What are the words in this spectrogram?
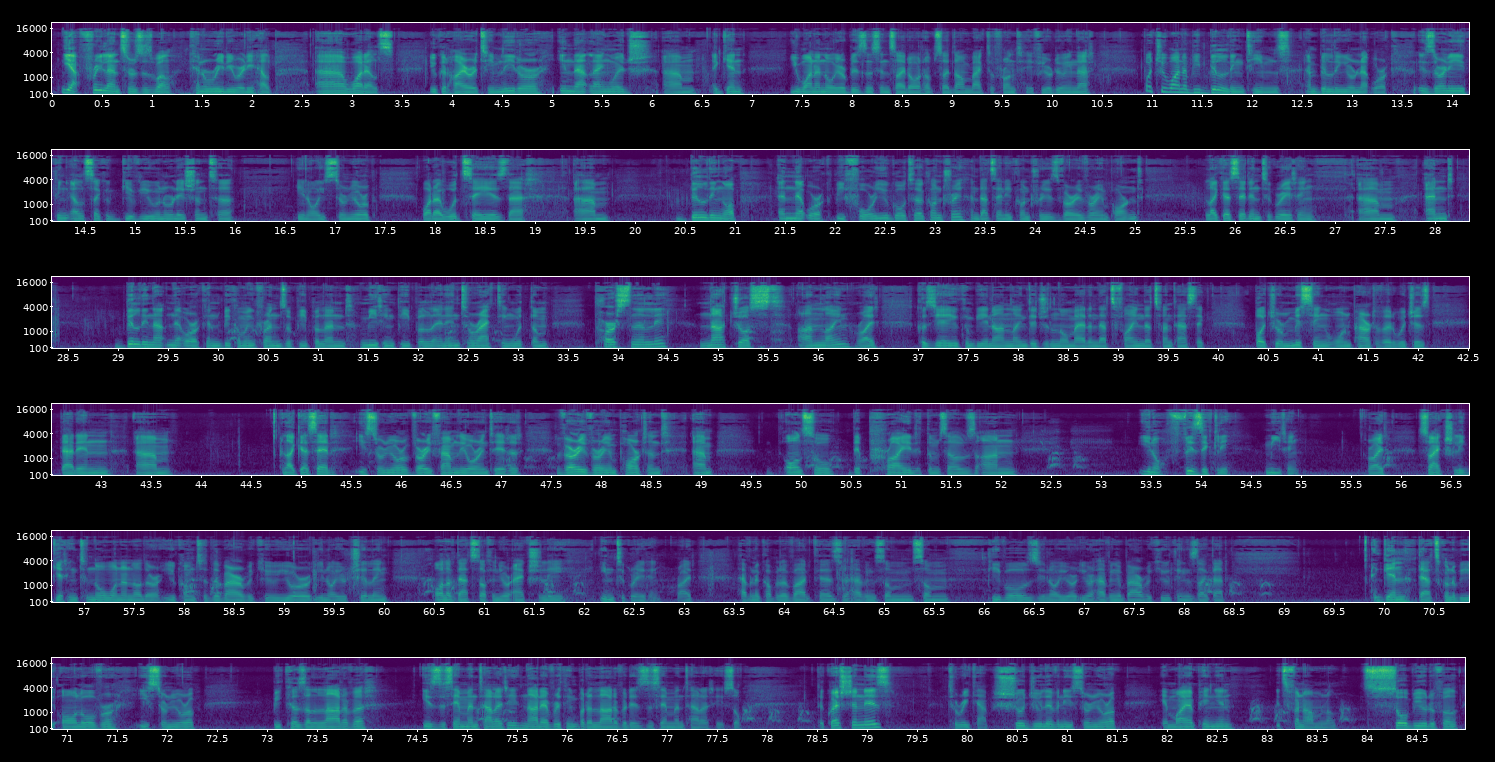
yeah, freelancers as well can really, really help. Uh, what else? You could hire a team leader in that language. Um, again, you want to know your business inside out, upside down, back to front if you're doing that. But you want to be building teams and building your network. Is there anything else I could give you in relation to, you know, Eastern Europe? What I would say is that um, building up a network before you go to a country, and that's any country, is very, very important. Like I said, integrating um, and building that network and becoming friends with people and meeting people and interacting with them personally, not just online, right? Because, yeah, you can be an online digital nomad and that's fine, that's fantastic. But you're missing one part of it, which is that in, um, like I said, Eastern Europe, very family orientated, very, very important. Um, also, they pride themselves on, you know, physically meeting, right? So actually getting to know one another. You come to the barbecue, you're, you know, you're chilling, all of that stuff, and you're actually integrating, right? Having a couple of vodkas, you're having some some pibos, you know, you're you're having a barbecue, things like that. Again, that's going to be all over Eastern Europe because a lot of it is the same mentality. Not everything, but a lot of it is the same mentality. So the question is, to recap, should you live in Eastern Europe? In my opinion, it's phenomenal. It's so beautiful.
